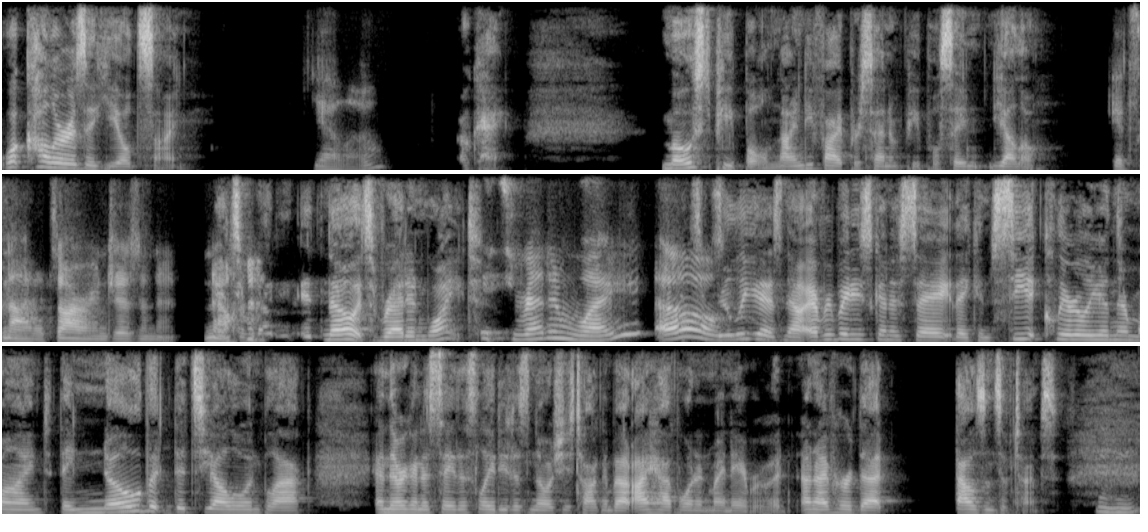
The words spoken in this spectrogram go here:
What color is a yield sign? Yellow. Okay. Most people, 95% of people say yellow. It's not. It's orange, isn't it? No. It's red, it, no, it's red and white. It's red and white. Oh, it really is. Now everybody's going to say they can see it clearly in their mind. They know that it's yellow and black, and they're going to say this lady doesn't know what she's talking about. I have one in my neighborhood, and I've heard that thousands of times. Mm-hmm.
